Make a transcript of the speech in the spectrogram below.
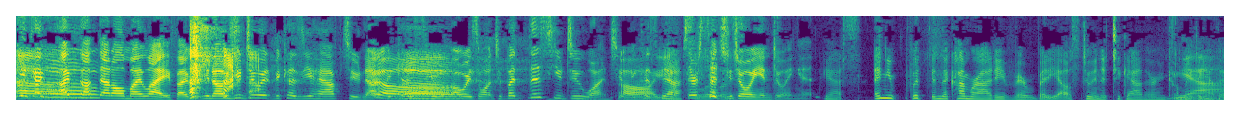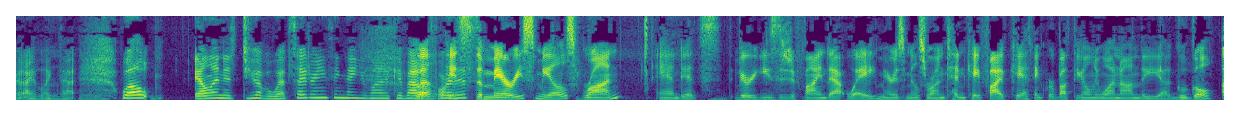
think I've, I've thought that all my life. I, you know, you do it because you have to, not oh. because you always want to. But this you do want to Oh, because yeah, there's absolutely. such joy in doing it. Yes, and you within the camaraderie of everybody else doing it together and coming Yeah. together. I like that. Mm-hmm. Well, Ellen, is, do you have a website or anything that you want to give out well for it's this? the mary's meals run and it's very easy to find that way. Mary's Meals Run 10K, 5K. I think we're about the only one on the uh, Google.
